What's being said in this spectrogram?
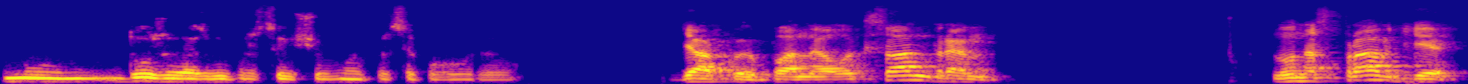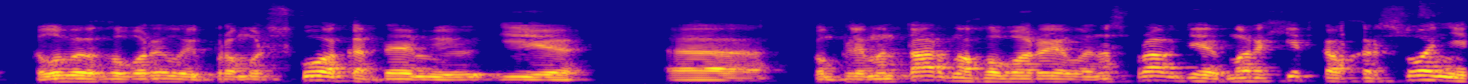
Ну дуже вас би просив, щоб ми про це поговорили. Дякую, пане Олександре. Ну насправді, коли ви говорили про морську академію і е, комплементарно говорили, насправді морехідка в Херсоні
